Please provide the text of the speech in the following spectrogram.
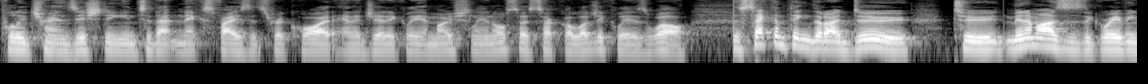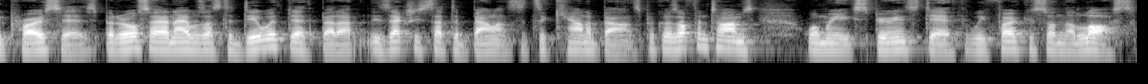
fully transitioning into that next phase that's required energetically, emotionally, and also psychologically as well. The second thing that I do to minimizes the grieving process, but it also enables us to deal with death better, is actually start to balance. It's a counterbalance because oftentimes when we experience death, we focus on the loss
